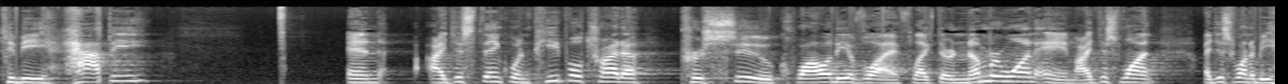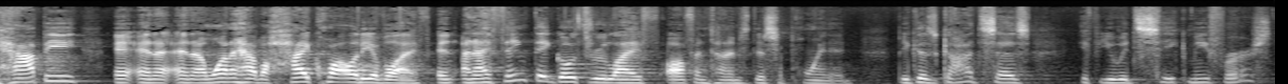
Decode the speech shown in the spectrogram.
to be happy. And I just think when people try to pursue quality of life, like their number one aim. I just want, I just want to be happy and, and, and I want to have a high quality of life. And, and I think they go through life oftentimes disappointed because God says, if you would seek me first,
